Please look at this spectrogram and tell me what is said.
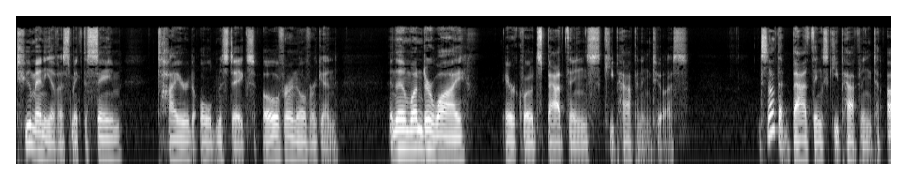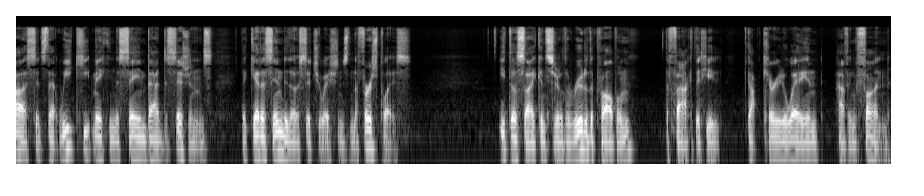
Too many of us make the same tired old mistakes over and over again, and then wonder why, air quotes, bad things keep happening to us. It's not that bad things keep happening to us, it's that we keep making the same bad decisions that get us into those situations in the first place. Ittosai considered the root of the problem the fact that he got carried away in having fun,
